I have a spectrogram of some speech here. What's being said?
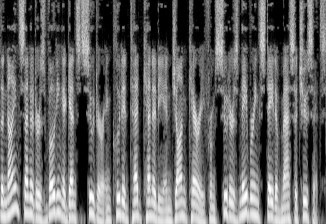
The nine senators voting against Souter included Ted Kennedy and John Kerry from Souter's neighboring state of Massachusetts.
